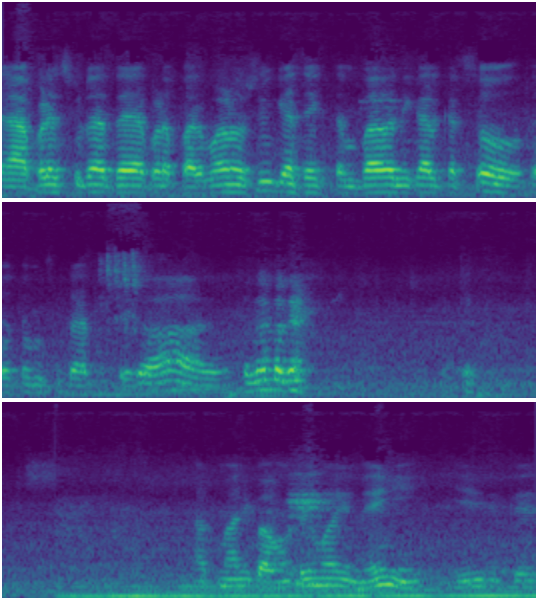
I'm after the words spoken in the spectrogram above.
આપણે છૂટા થયા પણ પરમાણુ શું કે છે? સંભાવે નિકાલ કરશો તો તમે છૂટા થશે. આત્માની બાઉન્ડ્રીમાં નહીં એ રીતે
